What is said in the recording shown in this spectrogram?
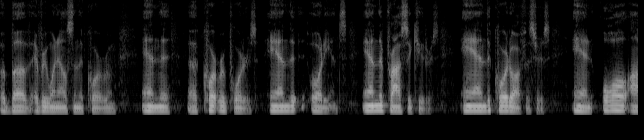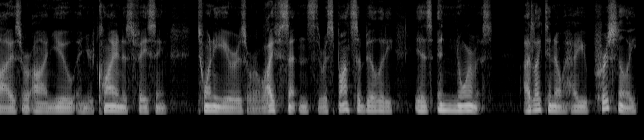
above everyone else in the courtroom, and the uh, court reporters, and the audience, and the prosecutors, and the court officers, and all eyes are on you, and your client is facing 20 years or a life sentence. The responsibility is enormous. I'd like to know how you personally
